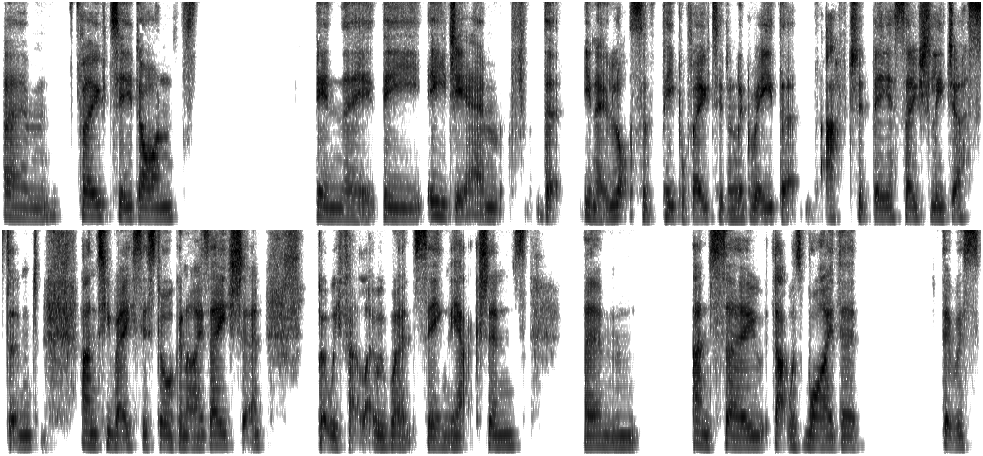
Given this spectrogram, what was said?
um, voted on in the the EGM that you know lots of people voted and agreed that AFT should be a socially just and anti-racist organisation, but we felt like we weren't seeing the actions, um, and so that was why the there was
